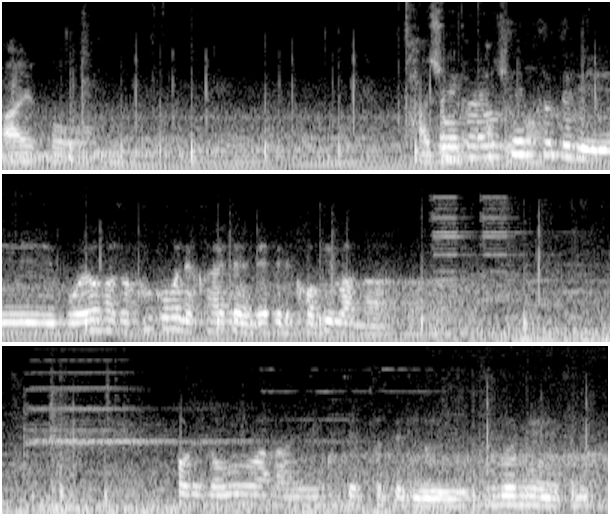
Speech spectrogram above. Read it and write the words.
아이고 다 죽네 그러니까 다 죽어 NCF들이 모여가지고 한꺼번에 가야 되는데 애들이 겁이 많아. 겁이 너무 많아 이 NCF들이 무능해 애들이.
